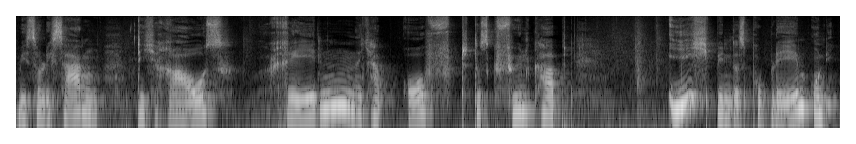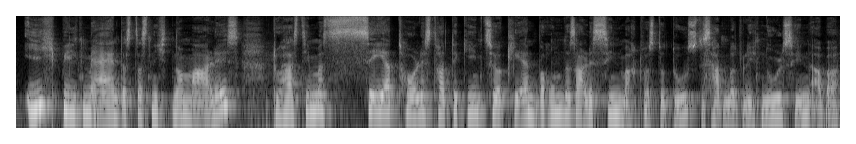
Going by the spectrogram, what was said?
wie soll ich sagen, dich rausreden. Ich habe oft das Gefühl gehabt, ich bin das Problem und ich bilde mir ein, dass das nicht normal ist. Du hast immer sehr tolle Strategien zu erklären, warum das alles Sinn macht, was du tust. Das hat natürlich null Sinn, aber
